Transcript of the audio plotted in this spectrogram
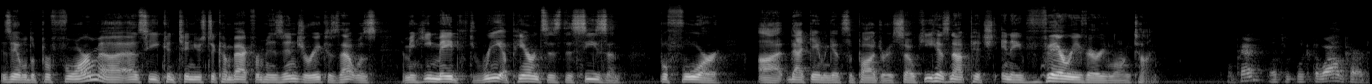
is able to perform uh, as he continues to come back from his injury, because that was, I mean, he made three appearances this season before uh, that game against the Padres. So he has not pitched in a very, very long time. Okay, let's look at the wild card.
